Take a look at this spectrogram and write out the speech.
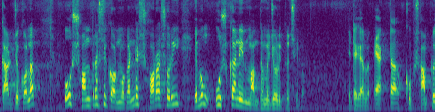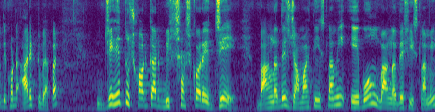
কার্যকলাপ ও সন্ত্রাসী কর্মকাণ্ডে সরাসরি এবং উস্কানির মাধ্যমে জড়িত ছিল। এটা গেল একটা খুব সাম্প্রতিক ঘটনা। আরেকটি ব্যাপার, যেহেতু সরকার বিশ্বাস করে যে বাংলাদেশ জামায়াতে ইসলামী এবং বাংলাদেশ ইসলামী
